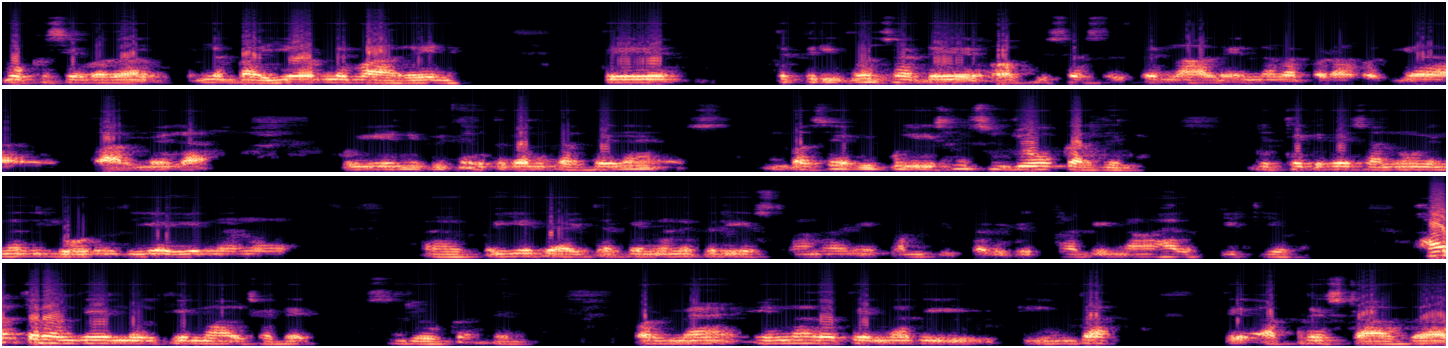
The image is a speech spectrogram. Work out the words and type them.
ਮੁੱਖ ਸੇਵਾਦਾਰ ਨਿਭਾਈ ਔਰ ਨਿਭਾ ਰਹੇ ਨੇ। ਤੇ ਤਕਰੀਬਨ ਸਾਡੇ ਆਫੀਸਰਸ ਦੇ ਨਾਲ ਇਹਨਾਂ ਦਾ ਬੜਾ ਵਧੀਆ ਤਾਲਮੇਲ ਹੈ। ਕੋਈ ਇਹ ਨਹੀਂ ਵੀ ਗਲਤ ਕੰਮ ਕਰਦੇ ਨੇ, ਬਸ ਇਹ ਵੀ ਪੁਲਿਸ ਨੂੰ ਸੰਯੋਗ ਕਰਦੇ ਨੇ। ਜਿੱਥੇ ਕਿਤੇ ਸਾਨੂੰ ਇਹਨਾਂ ਦੀ ਲੋੜ ਹੁੰਦੀ ਹੈ ਇਹਨਾਂ ਨੂੰ ਕਹੀਏ ਤੇ ਅੱਜ ਤੱਕ ਇਹਨਾਂ ਨੇ ਕਦੀ ਇਸ ਤਰ੍ਹਾਂ ਦਾ ਨਹੀਂ ਕੰਮ ਕੀਤਾ ਵੀ ਜੋ ਸਾਡੀ ਨਾ ਹੈਲਪ ਕੀਤੀ ਹੋਵੇ। ਹਰ ਤਰ੍ਹਾਂ ਦੇ ਮਿਲ ਕੇ ਨਾਲ ਸਾਡੇ ਸੰਯੋਗ ਕਰਦੇ ਨੇ। ਔਰ ਮੈਂ ਇਹਨਾਂ ਦਾ ਤੇ ਇਹਨਾਂ ਦੀ ਟੀਮ ਦਾ ਤੇ ਆਪਣੇ ਸਟਾਫ ਦਾ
